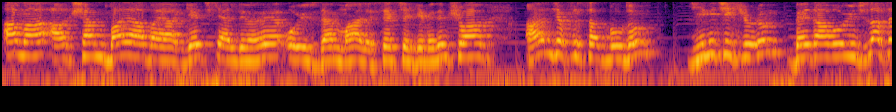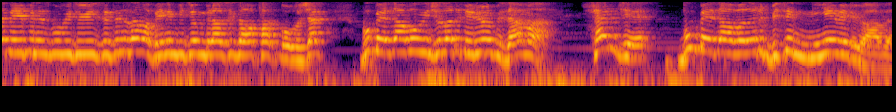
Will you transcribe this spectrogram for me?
ama akşam baya baya geç geldim eve. O yüzden maalesef çekemedim. Şu an anca fırsat buldum. Yeni çekiyorum. Bedava oyuncular. Tabii hepiniz bu videoyu izlediniz ama benim videom birazcık daha farklı olacak. Bu bedava oyuncuları veriyor bize ama sence bu bedavaları bize niye veriyor abi?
